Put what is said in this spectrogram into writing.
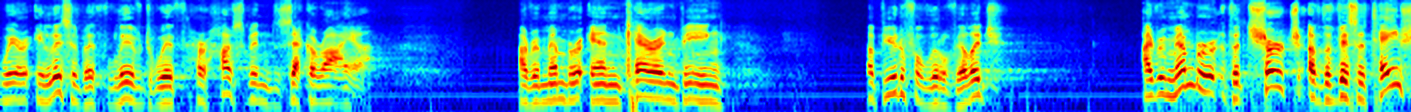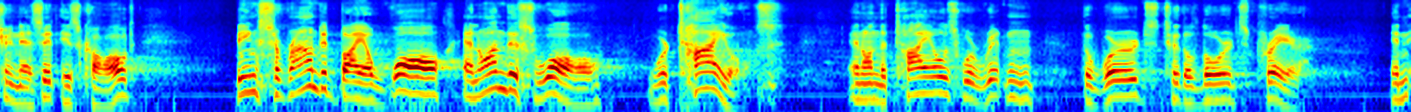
where Elizabeth lived with her husband Zechariah. I remember Ein Karem being a beautiful little village. I remember the Church of the Visitation, as it is called, being surrounded by a wall, and on this wall were tiles. And on the tiles were written the words to the Lord's Prayer in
